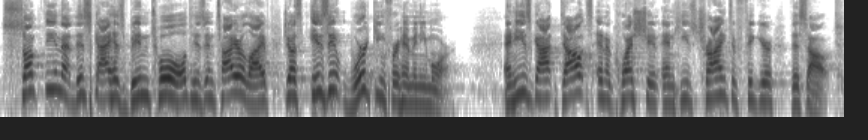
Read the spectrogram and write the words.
something that this guy has been told his entire life just isn't working for him anymore. And he's got doubts and a question, and he's trying to figure this out.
